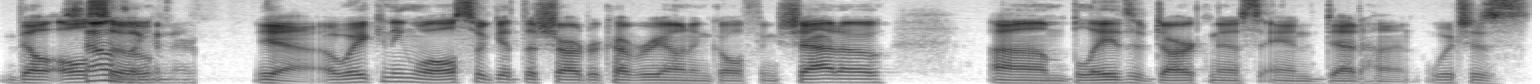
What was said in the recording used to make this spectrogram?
they'll also like yeah, Awakening will also get the shard recovery on Engulfing Shadow, um, Blades of Darkness, and Dead Hunt, which is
